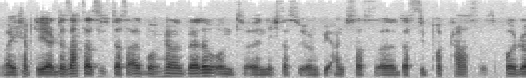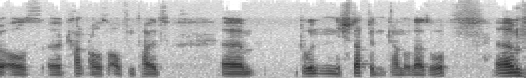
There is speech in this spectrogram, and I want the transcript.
Weil ich habe dir ja gesagt, dass ich das Album hören werde und äh, nicht, dass du irgendwie Angst hast, äh, dass die Podcast-Folge aus äh, Krankenhausaufenthalt ähm, nicht stattfinden kann oder so. Ähm,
